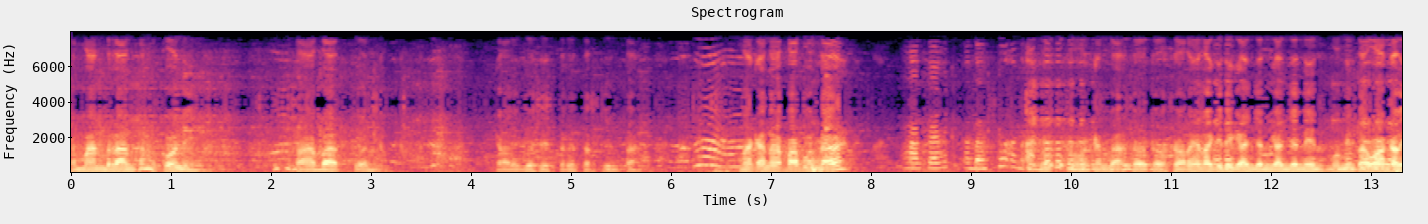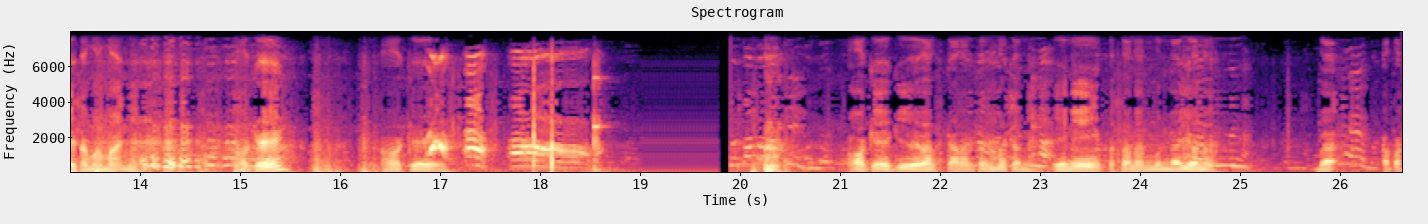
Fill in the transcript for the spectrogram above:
Teman berantemku nih, sahabatku nih. Sekaligus istri tercinta. Makan apa bunda? Makan bakso anak. Mau makan bakso tuh. Suaranya lagi diganjen-ganjenin. Mau minta uang kali sama maknya. Oke? Oke. Oke, giliran sekarang saya makan nih. Ini pesanan Bunda Yona. Mbak, apa?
